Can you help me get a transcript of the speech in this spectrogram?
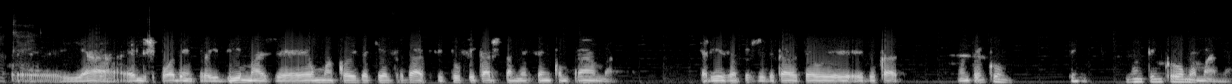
Okay. É, yeah, eles podem proibir, mas é uma coisa que é verdade. Se tu ficares também sem comprar, mano, estarias a prejudicar o teu educado. Não tem como. Tem, não tem como, mano.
